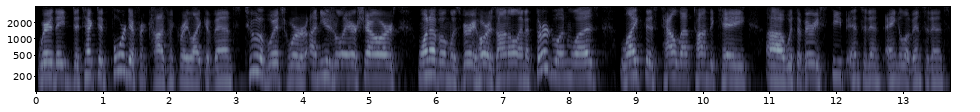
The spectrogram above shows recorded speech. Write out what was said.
where they detected four different cosmic ray-like events, two of which were unusual air showers. One of them was very horizontal, and a third one was like this tau lepton decay uh, with a very steep incident angle of incidence.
